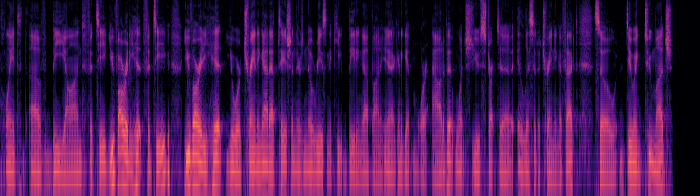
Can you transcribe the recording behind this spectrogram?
point of beyond fatigue, you've already hit fatigue. You've already hit your training adaptation. There's no reason to keep beating up on it. You're not going to get more out of it once you start to elicit a training effect. So, doing too much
